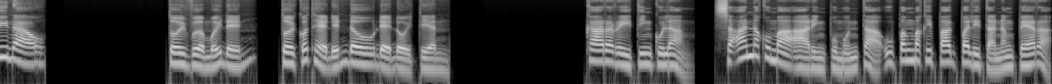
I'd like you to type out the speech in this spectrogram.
Đi nào. Tôi vừa mới đến, tôi có thể đến đâu để đổi tiền? Kararating ko lang. Saan ako maaaring pumunta upang makipagpalitan ng pera?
